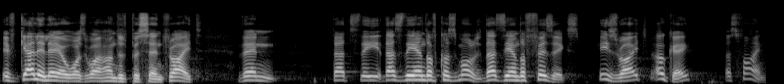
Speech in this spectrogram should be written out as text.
if Galileo was 100% right, then that's the, that's the end of cosmology, that's the end of physics. He's right, okay, that's fine.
